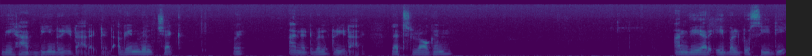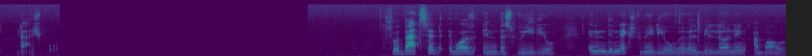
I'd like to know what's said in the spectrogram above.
we have been redirected. Again we'll check. Okay and it will redirect. Let's log in. And we are able to see the dashboard. So that's it was in this video. In the next video we will be learning about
